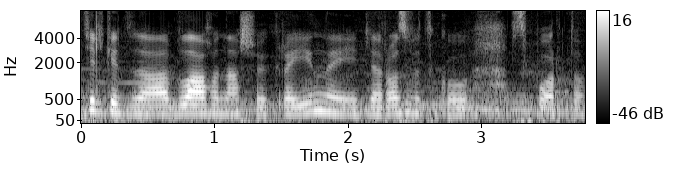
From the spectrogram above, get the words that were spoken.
тільки для благо нашої країни і для розвитку спорту.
